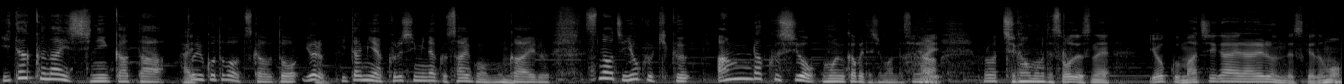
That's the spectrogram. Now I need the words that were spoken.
痛くない死に方はい。という言葉を使うと、い、わゆる痛みや苦しみなく最後を迎える、すなわちよく聞く安楽死を思い浮かべてしまうんですが、はい。これは違うものですか？そうですね。よく間違えられるんですけども、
